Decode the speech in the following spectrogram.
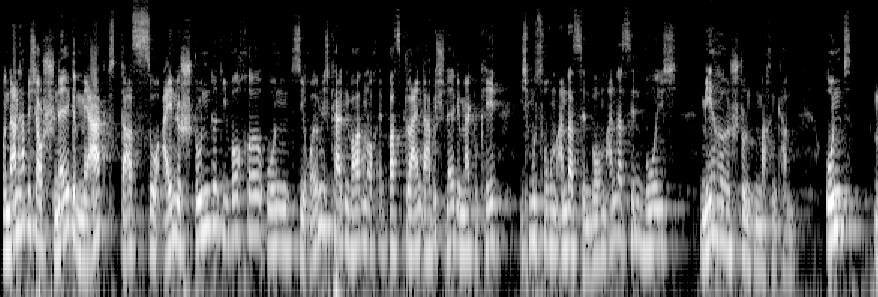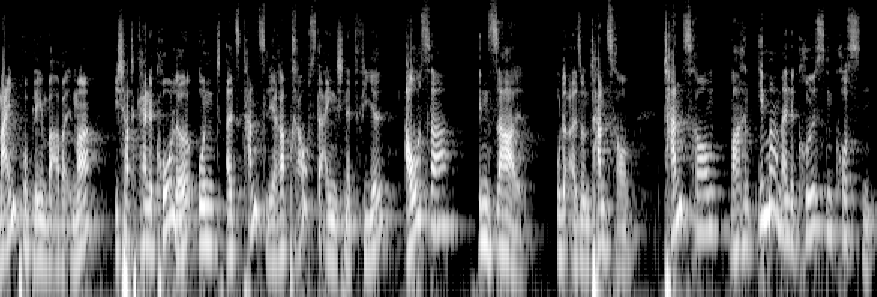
Und dann habe ich auch schnell gemerkt, dass so eine Stunde die Woche und die Räumlichkeiten waren auch etwas klein. Da habe ich schnell gemerkt, okay, ich muss worum anders hin, worum anders hin, wo ich mehrere Stunden machen kann. Und mein Problem war aber immer, ich hatte keine Kohle und als Tanzlehrer brauchst du eigentlich nicht viel, außer in Saal oder also einen Tanzraum. Tanzraum waren immer meine größten Kosten.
